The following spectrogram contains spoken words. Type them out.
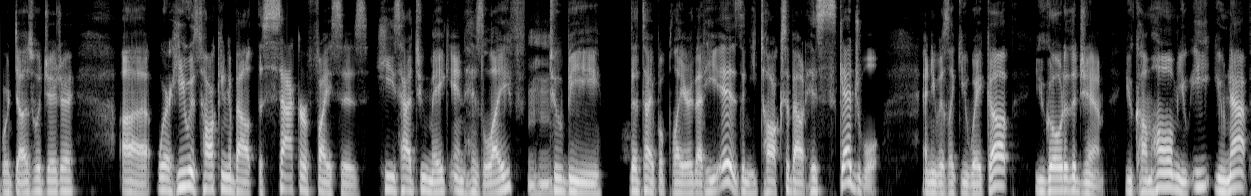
Or does with JJ. Uh, where he was talking about the sacrifices he's had to make in his life Mhm. to be the type of player that he is. And he talks about his schedule. And he was like, You wake up, you go to the gym, you come home, you eat, you nap,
